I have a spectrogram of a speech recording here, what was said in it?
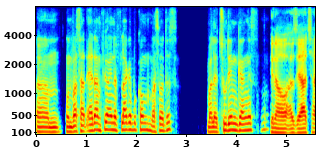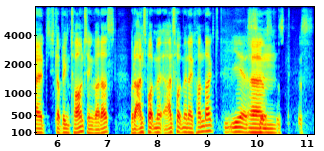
Ähm, und was hat er dann für eine Flagge bekommen? Was war das? Weil er zu dem gegangen ist? Genau, also er hat halt, ich glaube wegen Taunting war das. Oder Unsportman Unsportman Conduct. Yes, Ähm, yes. Das, das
